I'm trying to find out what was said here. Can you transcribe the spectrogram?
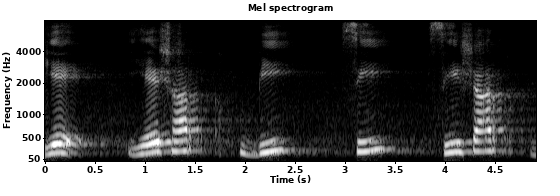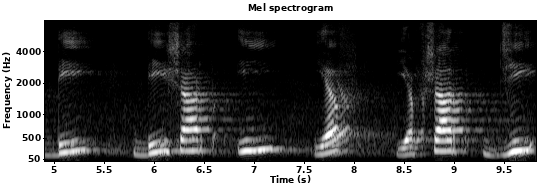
A A sharp B C C sharp D D sharp E F F sharp G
